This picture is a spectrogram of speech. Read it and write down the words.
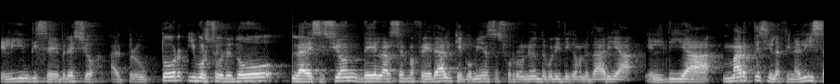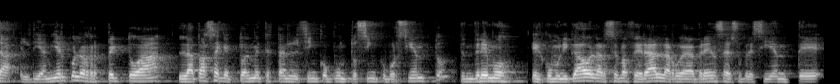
el índice de precios al productor y por sobre todo la decisión de la Reserva Federal que comienza su reunión de política monetaria el día martes y la finaliza el día miércoles respecto a la tasa que actualmente está en el 5.5%. Tendremos el comunicado de la Reserva Federal, la rueda de prensa de su presidente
